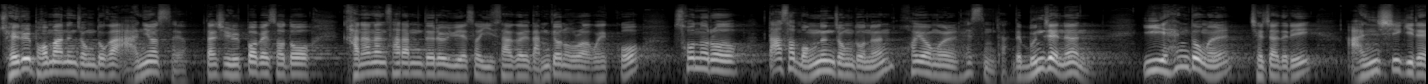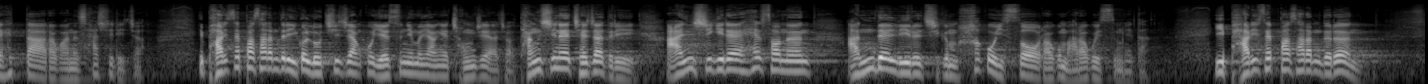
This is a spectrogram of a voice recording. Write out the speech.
죄를 범하는 정도가 아니었어요. 그 당시 율법에서도 가난한 사람들을 위해서 이삭을 남겨놓으라고 했고 손으로 따서 먹는 정도는 허용을 했습니다. 근데 문제는 이 행동을 제자들이 안식일에 했다라고 하는 사실이죠. 이 바리새파 사람들이 이걸 놓치지 않고 예수님을 향해 정죄하죠. 당신의 제자들이 안식일에 해서는 안 될 일을 지금 하고 있어라고 말하고 있습니다. 이 바리새파 사람들은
